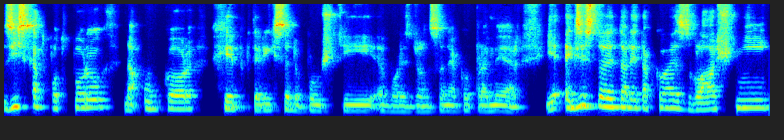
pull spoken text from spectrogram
získat podporu na úkor chyb, kterých se dopouští Boris Johnson jako premiér. Je, existuje tady takové zvláštní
